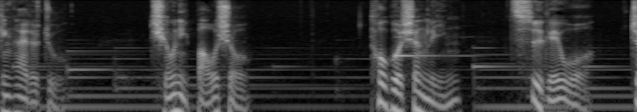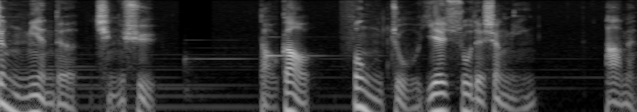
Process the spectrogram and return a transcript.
亲爱的主，求你保守，透过圣灵赐给我正面的情绪。祷告，奉主耶稣的圣名，阿门。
